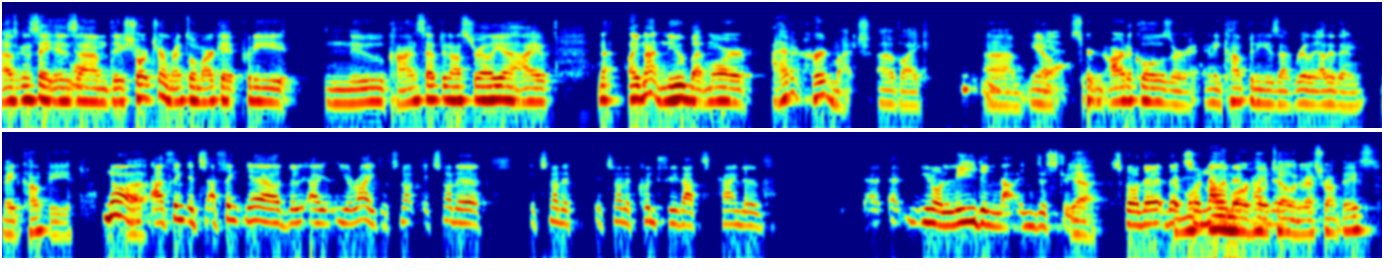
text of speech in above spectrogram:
I was gonna say is yeah. um, the short term rental market pretty new concept in Australia. I've not like not new, but more. I haven't heard much of like um, you know yeah. certain articles or any companies that really other than made comfy. No, uh, I think it's. I think yeah, I, you're right. It's not. It's not a it's not a it's not a country that's kind of uh, uh you know leading that industry. Yeah. So they're, they're, they're more, so now more hotel of, and restaurant based.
